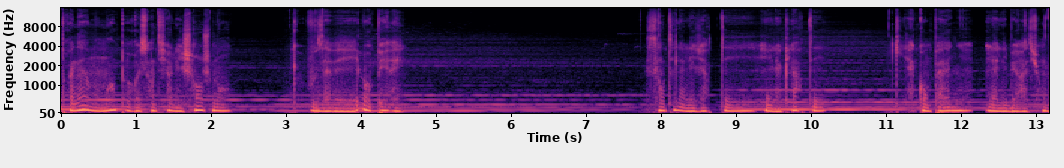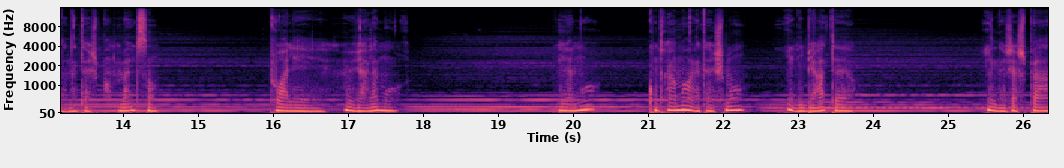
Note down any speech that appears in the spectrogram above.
Prenez un moment pour ressentir les changements que vous avez opérés. Sentez la légèreté et la clarté qui accompagnent la libération d'un attachement malsain pour aller vers l'amour. L'amour, contrairement à l'attachement, est libérateur. Il ne cherche pas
